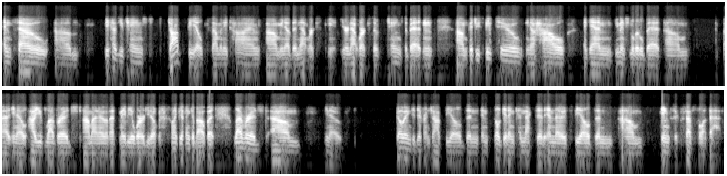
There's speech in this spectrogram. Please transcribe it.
And so, um, because you've changed job fields so many times, um, you know, the networks, your networks have changed a bit. And um, could you speak to, you know, how, again, you mentioned a little bit, um, but, you know, how you've leveraged, um, I know that's maybe a word you don't like to think about, but leveraged, um, you know, going to different job fields and, and still getting connected in those fields and um, being successful at that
